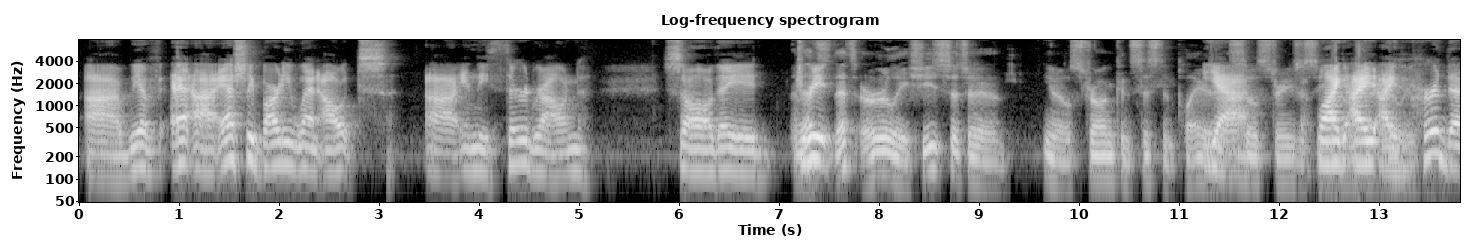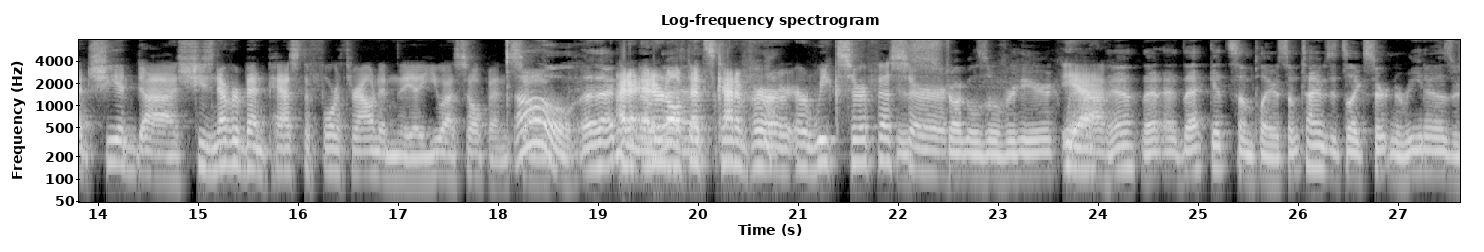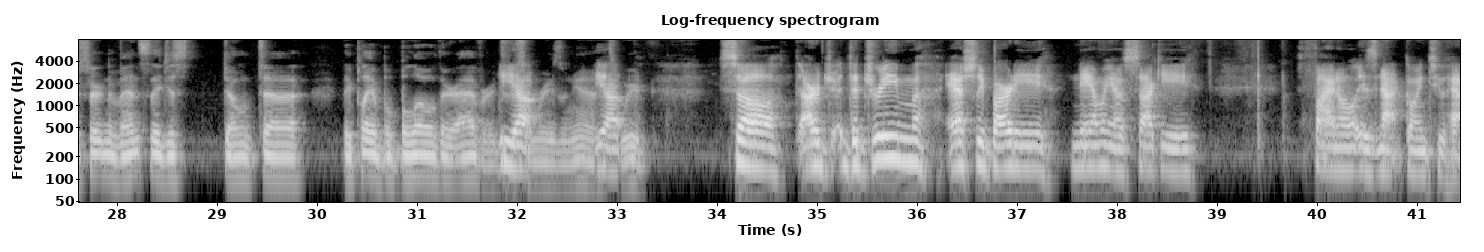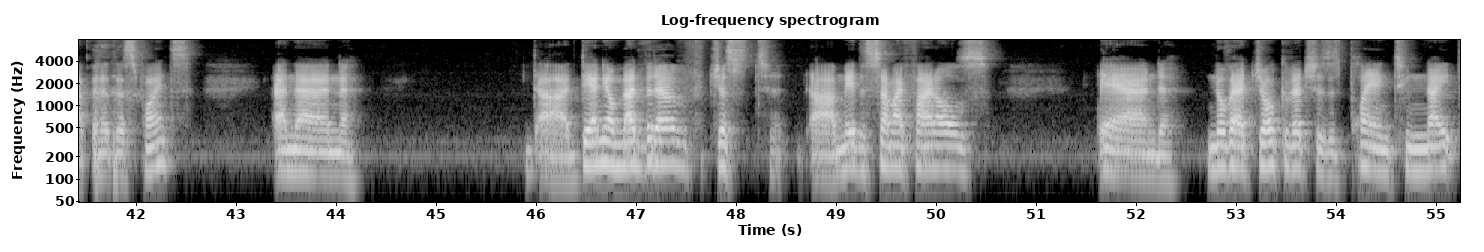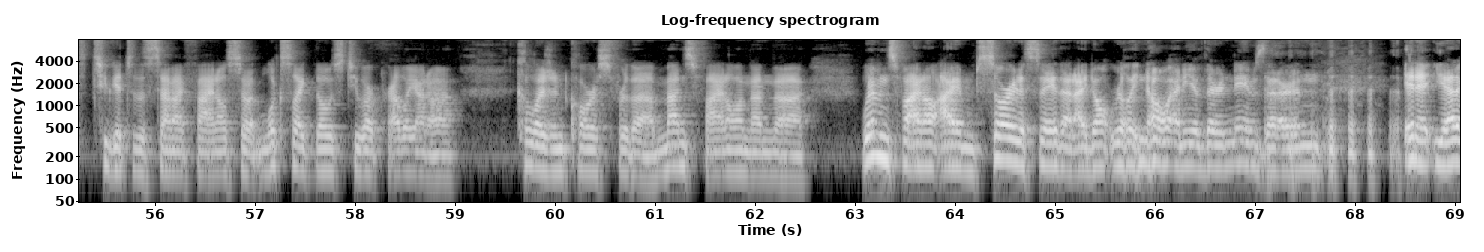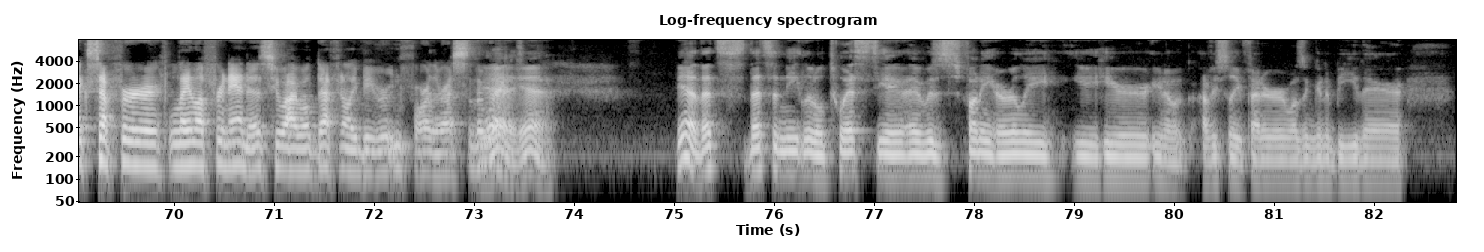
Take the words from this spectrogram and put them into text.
Uh, we have uh, Ashleigh Barty went out uh, in the third round. So they. That's, that's early. She's such a you know strong, consistent player. Yeah. It's so strange to see. Well, I, I, I heard that she had uh, she's never been past the fourth round in the U.S. Open. So oh, uh, I, I don't, I don't know if that's kind of her, her weak surface Just or struggles over here. Yeah. yeah. That uh, that gets some players. Sometimes it's like certain arenas or certain events. They just don't. uh They play below their average Yeah. for some reason. Yeah, Yeah. it's weird. So our the dream Ashleigh Barty Naomi Osaka final is not going to happen at this point. and then uh, Daniil Medvedev just uh, made the semifinals, and Novak Djokovic is playing tonight to get to the semifinals. So it looks like those two are probably on a collision course for the men's final, and then the women's final. I'm sorry to say that I don't really know any of their names that are in in it yet, except for Leylah Fernandez, who I will definitely be rooting for the rest of the yeah, way. yeah, yeah. That's that's a neat little twist. Yeah, it was funny early. You hear, you know, obviously Federer wasn't going to be there.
